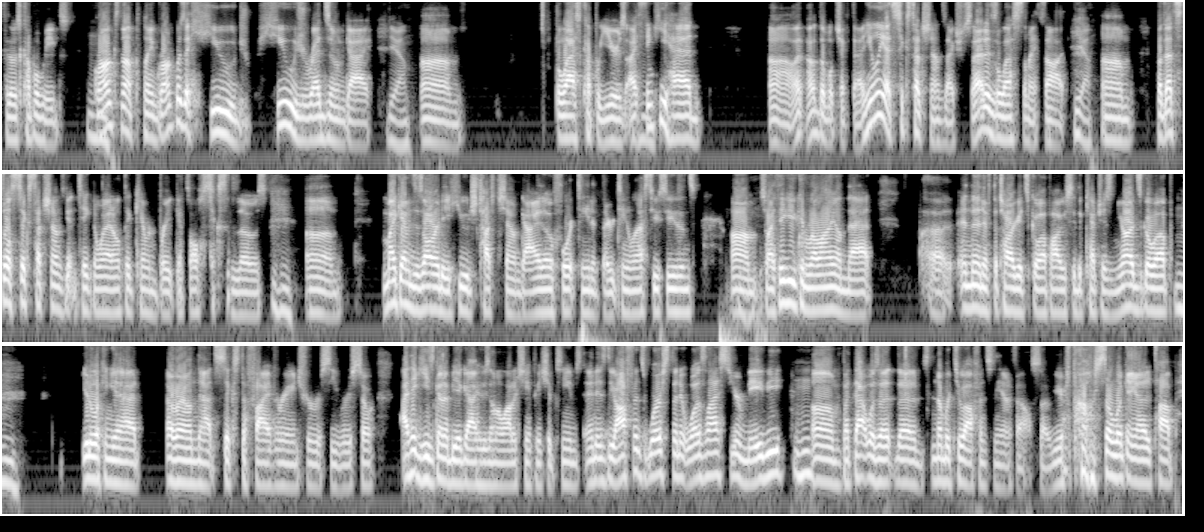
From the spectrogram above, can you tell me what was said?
for those couple weeks. Mhm. Gronk's not playing. Gronk was a huge, huge red zone guy Yeah. um the last couple years. I Mhm. think he had uh I'll double check that. He only had six touchdowns actually, so that is less than I thought. Yeah. Um but that's still six touchdowns getting taken away. I don't think Cameron Brate gets all six of those. Mhm. Um Mike Evans is already a huge touchdown guy though, 14 and 13 the last two seasons. Um so I think you can rely on that. Uh, and then if the targets go up, obviously the catches and yards go up Mhm. you're looking at around that six to five range for receivers. So I think he's going to be a guy who's on a lot of championship teams. And is the offense worse than it was last year? Maybe. Mhm. Um, but that was a the number two offense in the NFL. So you're probably still looking at a top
